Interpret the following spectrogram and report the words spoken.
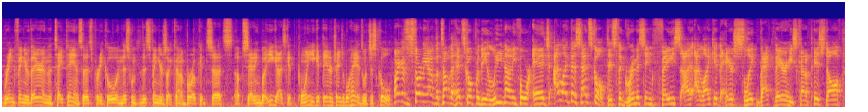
ring finger there and the taped hand, so that's pretty cool. And this one, this finger's like kind of broken, so that's upsetting, but you guys get the point. You get the interchangeable hands, which is cool. Alright guys, so starting out at the top of the head sculpt for the Elite 94 Edge. I like this head sculpt. It's the grimacing face. I, I like it. The hair's slick back there. He's kind of pissed off.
